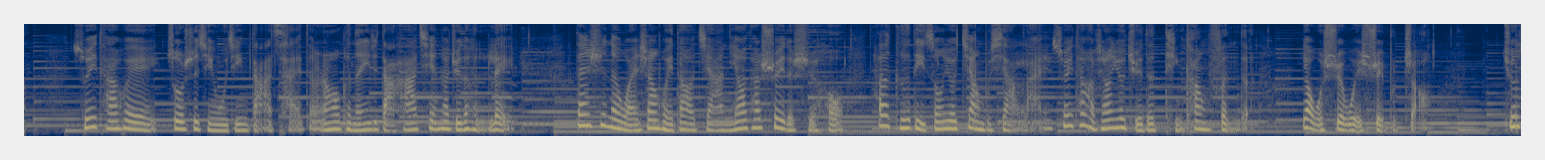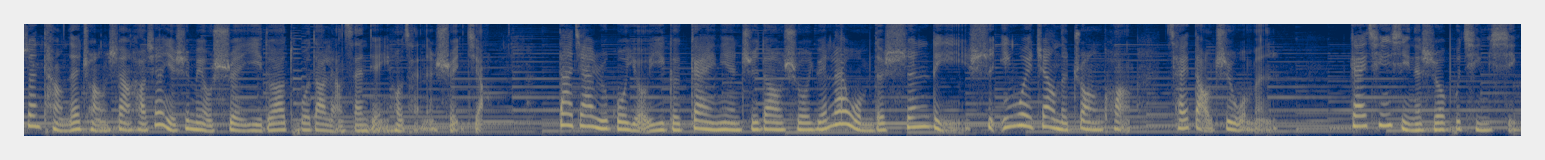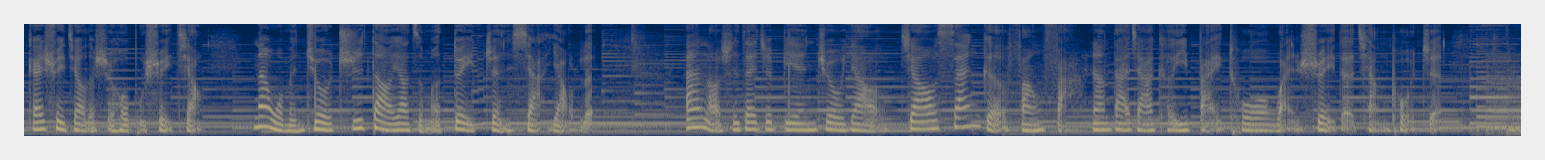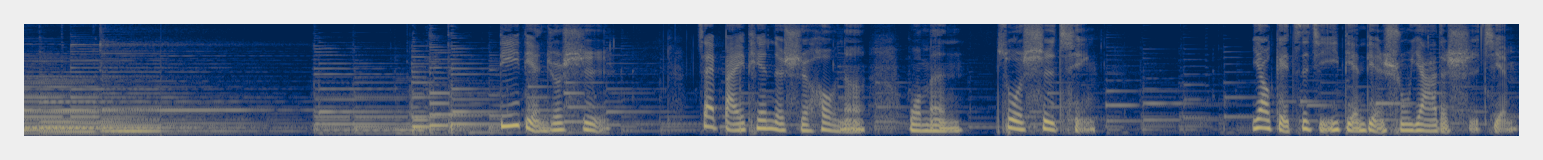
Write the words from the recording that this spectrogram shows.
所以他会做事情无精打采的，然后可能一直打哈欠，他觉得很累。但是呢，晚上回到家，你要他睡的时候，他的可体松又降不下来，所以他好像又觉得挺亢奋的，要我睡我也睡不着。就算躺在床上，好像也是没有睡意，都要拖到两三点以后才能睡觉。大家如果有一个概念，知道说原来我们的生理是因为这样的状况，才导致我们该清醒的时候不清醒，该睡觉的时候不睡觉，那我们就知道要怎么对症下药了。安老师在这边就要教三个方法，让大家可以摆脱晚睡的强迫症。点就是在白天的时候呢，我们做事情要给自己一点点舒压的时间。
